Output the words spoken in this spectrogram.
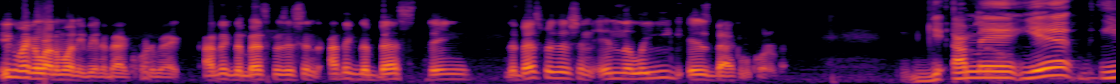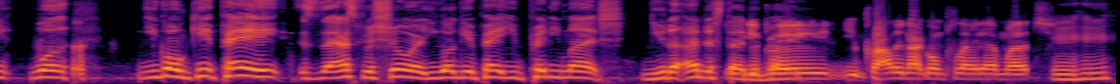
you can make a lot of money being a back quarterback. I think the best position, I think the best thing, the best position in the league is backup quarterback. I mean, yeah. You, well, you gonna get paid. That's for sure. You gonna get paid. You pretty much you the understudy, You get bro. paid. You probably not gonna play that much. Mm-hmm.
